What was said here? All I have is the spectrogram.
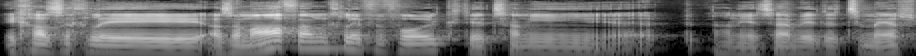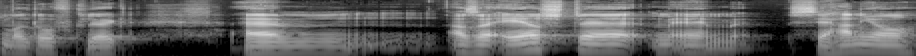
ich habe es ein bisschen, also am Anfang ein bisschen verfolgt, jetzt habe ich, äh, habe ich jetzt auch wieder zum ersten Mal drauf geschaut. Ähm, also erste, ähm, sie haben ja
